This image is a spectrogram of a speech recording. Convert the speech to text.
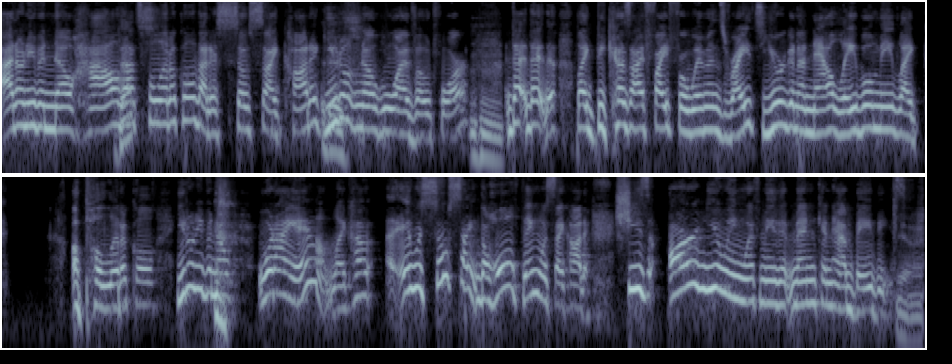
I don't even know how that's, That's- political. That is so psychotic. you is. don't know who I vote for. Mm-hmm. That, that, like, because I fight for women's rights, you're going to now label me like, a political, you don't even know what I am. Like how, it was so psych, the whole thing was psychotic. She's arguing with me that men can have babies. Yeah.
